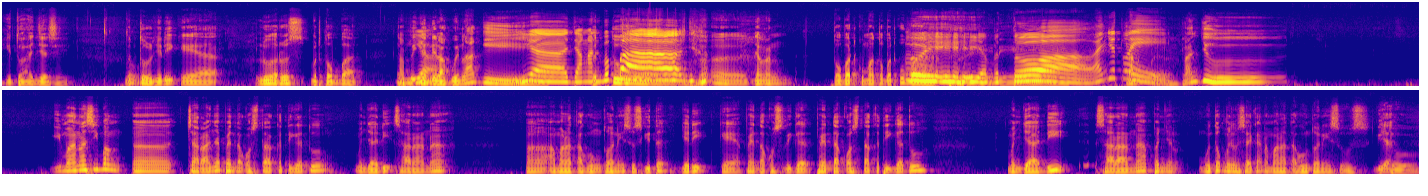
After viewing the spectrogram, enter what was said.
Itu aja sih. Betul. Jadi kayak lu harus bertobat. Tapi Iya. jangan dilakuin lagi. Iya, jangan Betul. bebal. Heeh, jangan tobat kumat tobat kumat. Wih, iya betul. Lanjut, Le. Lanjut. Gimana sih bang eh, caranya Pentakosta ketiga tuh menjadi sarana eh, amanat agung Tuhan Yesus gitu? Jadi kayak Pentakosta ketiga, Pentakosta ketiga tuh menjadi sarana penyel- untuk menyelesaikan amanat agung Tuhan Yesus Iya. gitu.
